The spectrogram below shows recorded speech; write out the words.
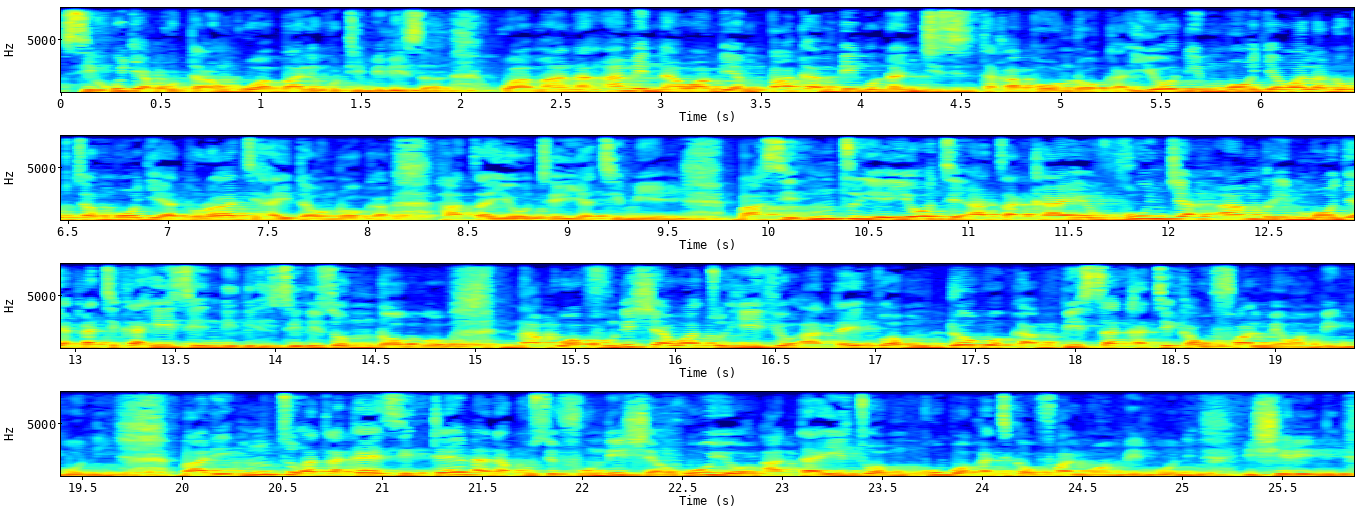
sikuja kutangua bali kutimiliza. Kwa maana amin nawaambia mpaka mbingu na nchi zitakapoondoka yodi mmoja wala nukta moja ya torati haitaondoka hata yote yatimie. Basi mtu yeyote atakayevunja amri moja katika hizi zilizo ndogo na kuwafundisha watu hivyo ataitwa mdogo kabisa katika ufalme wa mbinguni. Bali mtu atakayezitenda na kuzifundisha huyo ataitwa mkubwa katika ufalme wa mbinguni. Ishirini.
